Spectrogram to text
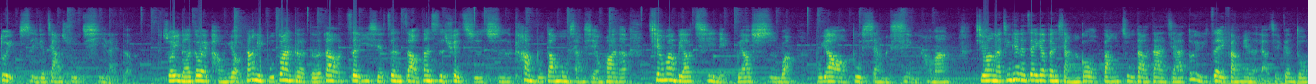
对是一个加速器来的。所以呢，各位朋友，当你不断的得到这一些证照，但是却迟迟看不到梦想显化呢，千万不要气馁，不要失望。不要不相信，好吗？希望呢，今天的这一个分享能够帮助到大家，对于这一方面的了解更多。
